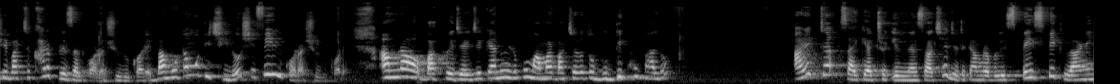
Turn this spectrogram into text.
সেই বাচ্চা খারাপ রেজাল্ট করা শুরু করে বা মোটামুটি ছিল, সে ফেল করা শুরু করে। আমরা অবাক হয়ে যাই যে কেন এরকম? আমার বাচ্চারা তো বুদ্ধি খুব ভালো। আরেকটা সাইকিয়াট্রিক ইলনেস আছে, যেটাকে আমরা বলি স্পেসিফিক লার্নিং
